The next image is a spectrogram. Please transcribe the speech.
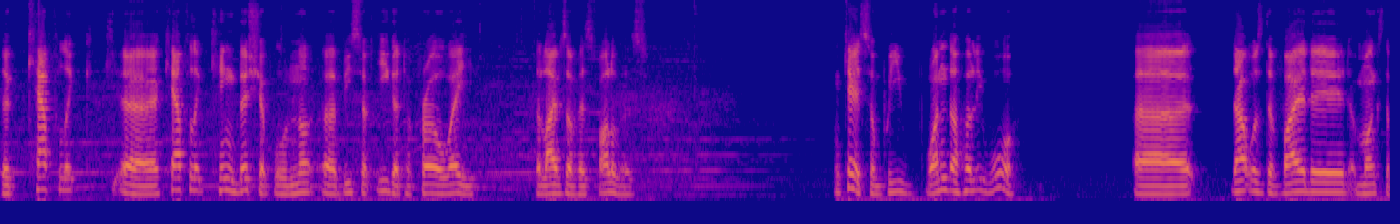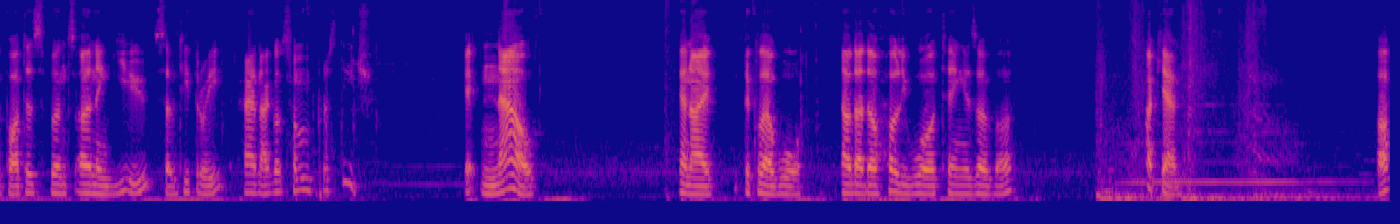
the Catholic uh, Catholic King Bishop will not uh, be so eager to throw away the lives of his followers. Okay, so we won the Holy War. Uh, that was divided amongst the participants, earning you 73, and I got some prestige. Okay, now can I declare war? Now that the holy war thing is over, I can. Huh?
